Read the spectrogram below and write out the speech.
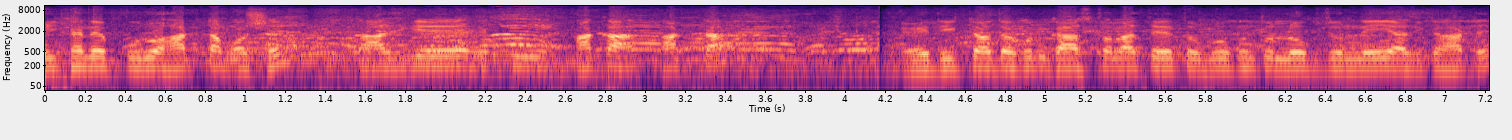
এইখানে পুরো হাটটা বসে। আজকে একটু ফাঁকা হাটটা। এই দিকটাও দেখুন গাছতলাতে, তবুও কিন্তু লোকজন নেই আজকে হাটে।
